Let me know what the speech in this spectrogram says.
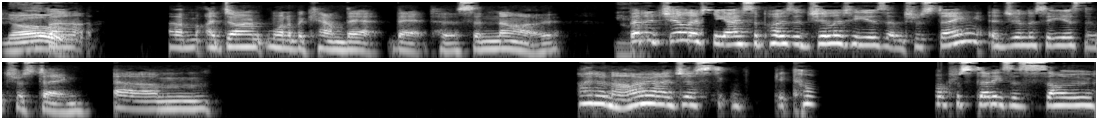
no, but um, I don't want to become that that person. No. no. But agility, I suppose agility is interesting. Agility is interesting. Um, don't know. I just cultural studies is so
